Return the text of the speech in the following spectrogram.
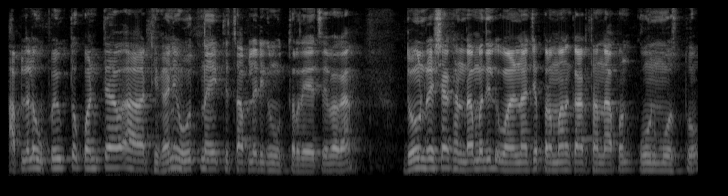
आपल्याला उपयुक्त कोणत्या ठिकाणी होत नाही त्याचं आपल्या ठिकाणी उत्तर द्यायचं आहे बघा. दोन रेषाखंडामधील वळणाचे प्रमाण काढताना आपण कोण मोजतो?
